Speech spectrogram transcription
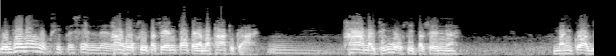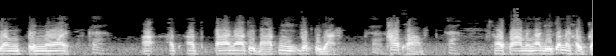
หลวงพ่อว่าหกสิบเปอร์เซ็นเลยๆถ้าหกสิบเปอร์เซ็นต้องไปอัมาพาตทุกรายอืมถ้าไม่ถึงหกสิบเปอร์เซ็นนะมันก็ยังเป็นน้อยค่ะอะอะอะปานาติบาตนี่ยกตัวอย่างค่ะเท่าความค่ะเท่าความไม่งั้นเดี๋ยวจะไม่เข้าใจ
